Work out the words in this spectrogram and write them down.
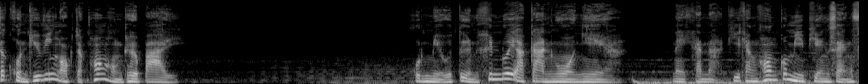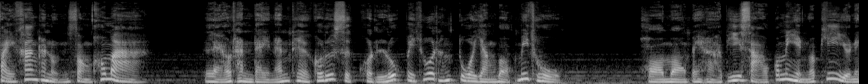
สักคนที่วิ่งออกจากห้องของเธอไป คุณหมิวตื่นขึ้นด้วยอาการงัวเงีย ในขณะที่ทั้งห้องก็มีเพียงแสงไฟข้างถนนส่องเข้ามา แล้วทันใดนั้นเธอก็รู้สึกขนลุกไปทั่วทั้งตัวอย่างบอกไม่ถูก พอมองไปหาพี่สาวก็ไม่เห็นว่าพี่อยู่ใน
